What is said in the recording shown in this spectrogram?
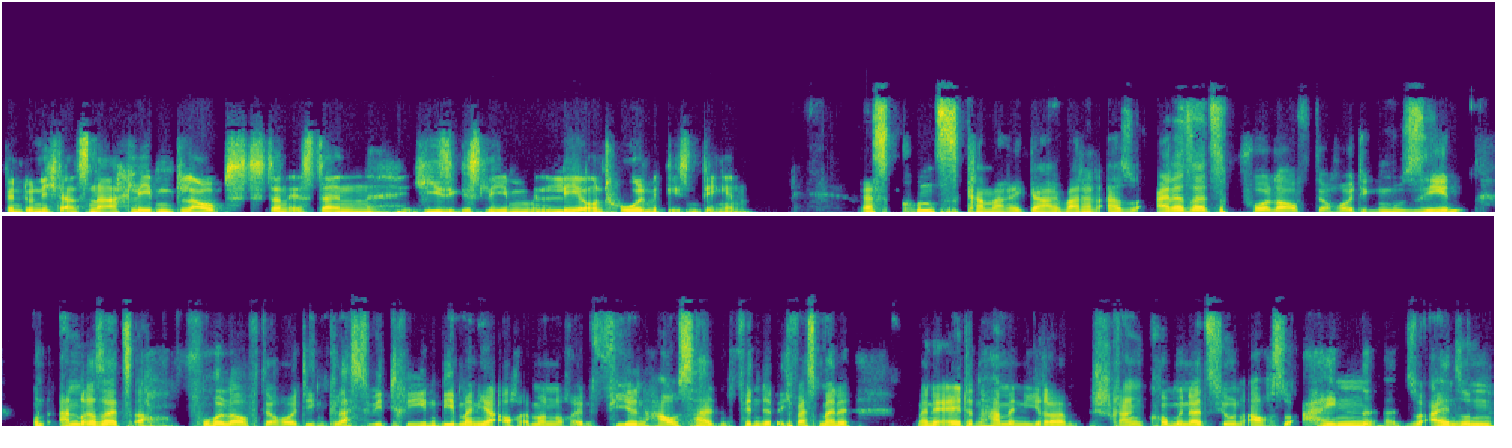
wenn du nicht ans Nachleben glaubst, dann ist dein hiesiges Leben leer und hohl mit diesen Dingen. Das Kunstkammerregal war dann also einerseits Vorlauf der heutigen Museen und andererseits auch Vorlauf der heutigen Glasvitrinen, die man ja auch immer noch in vielen Haushalten findet. Ich weiß, meine, meine Eltern haben in ihrer Schrankkombination auch so ein, so ein, so ein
